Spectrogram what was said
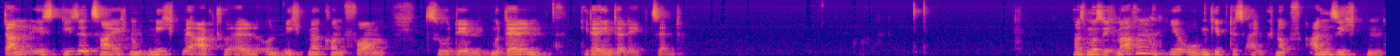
dann ist diese Zeichnung nicht mehr aktuell und nicht mehr konform zu den Modellen, die dahinterlegt sind. Was muss ich machen? Hier oben gibt es einen Knopf Ansichten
